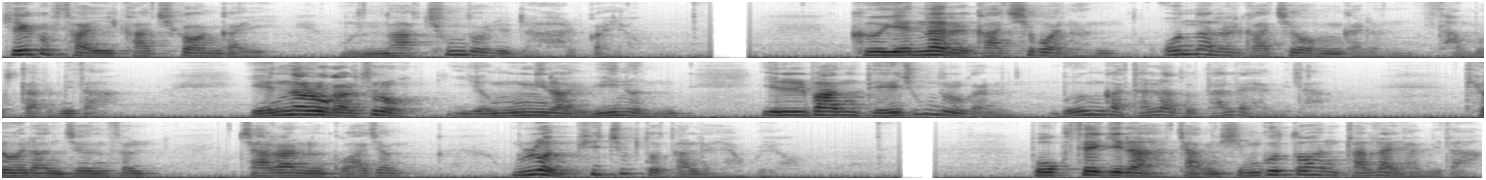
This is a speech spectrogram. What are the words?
계급 사이 가치관과의 문화 충돌이라 할까요? 그 옛날의 가치관은 오늘의 가치관과는 사뭇 다릅니다. 옛날로 갈수록 영웅이나 위는 일반 대중들과는 뭔가 달라도 달라야 합니다. 태어난 전설, 자라는 과정, 물론 피축도 달라야 하고요. 복색이나 장신구 또한 달라야 합니다.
